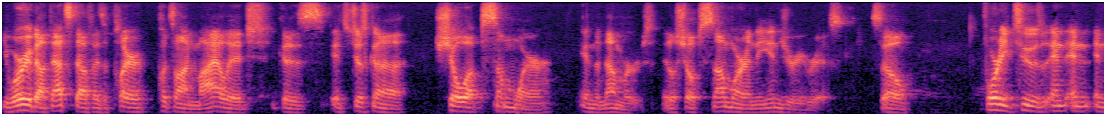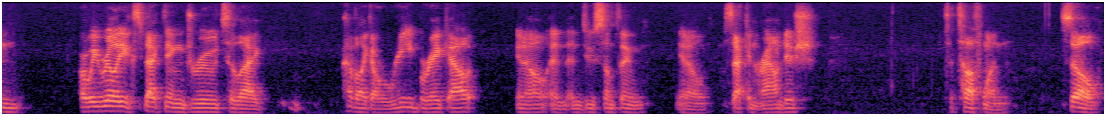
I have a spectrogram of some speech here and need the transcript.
You worry about that stuff as a player puts on mileage because it's just gonna show up somewhere in the numbers. It'll show up somewhere in the injury risk. So 42 and and and are we really expecting Jrue to like have like a re-breakout, you know, and, and do something you know, second roundish. It's a tough one. So,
